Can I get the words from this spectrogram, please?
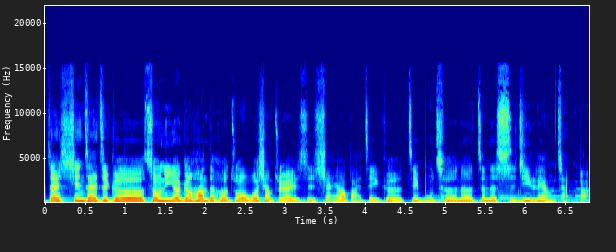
在现在这个 Sony 要跟 Honda 合作，我想主要也是想要把这个这部车呢，真的实际量产吧。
